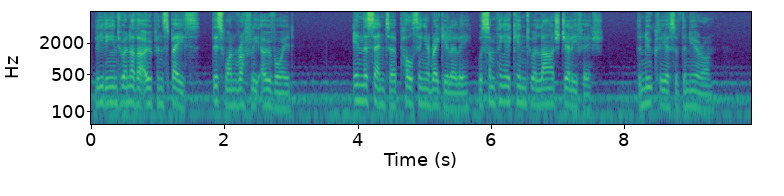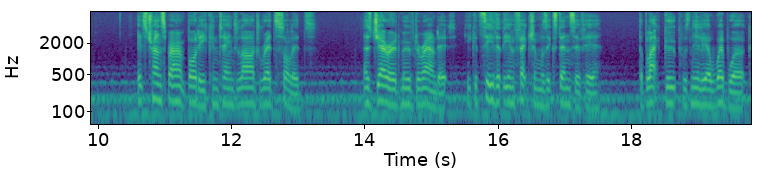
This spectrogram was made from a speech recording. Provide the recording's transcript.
leading into another open space, this one roughly ovoid. In the centre, pulsing irregularly, was something akin to a large jellyfish, the nucleus of the neuron. Its transparent body contained large red solids. As Jared moved around it, he could see that the infection was extensive here. The black goop was nearly a webwork,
